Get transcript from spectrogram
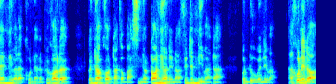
လက်နေပါလားခုနကဖူကောလဲကညော့ကောတာကဘာစညောတော်ညောနေတော့သူတနေပါတာပဒိုဝဲနေပါအခုနေတော့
